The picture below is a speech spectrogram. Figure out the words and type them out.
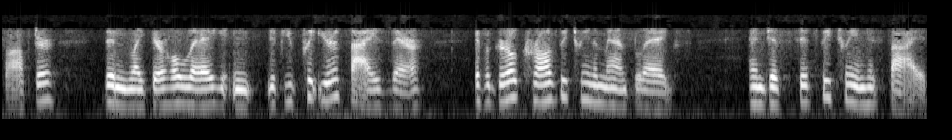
softer than like their whole leg. And if you put your thighs there, if a girl crawls between a man's legs and just sits between his thighs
